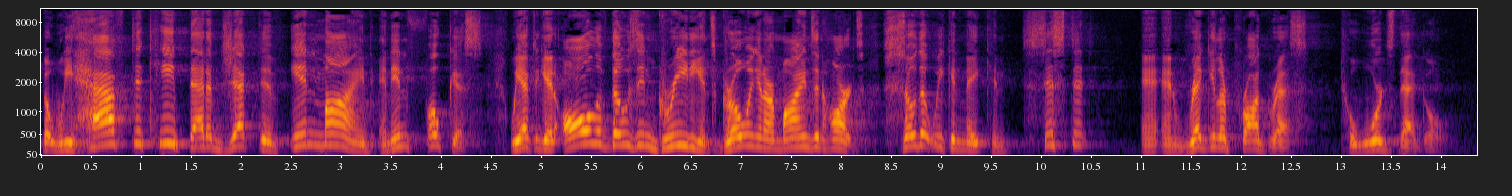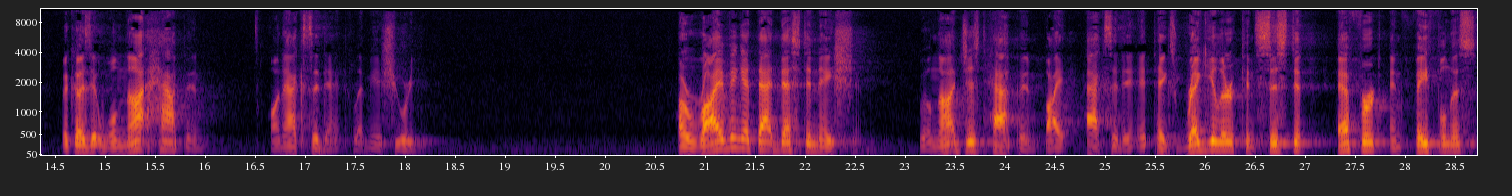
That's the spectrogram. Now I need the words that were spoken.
but we have to keep that objective in mind and in focus. We have to get all of those ingredients growing in our minds and hearts so that we can make consistent and, regular progress towards that goal because it will not happen on accident, let me assure you. Arriving at that destination will not just happen by accident. It takes regular, consistent effort and faithfulness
